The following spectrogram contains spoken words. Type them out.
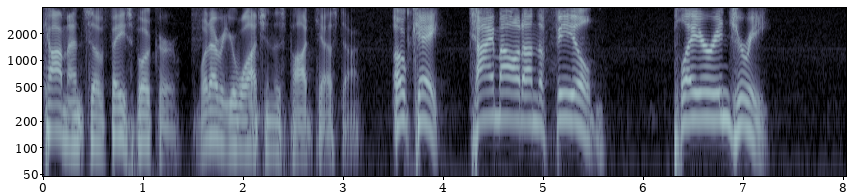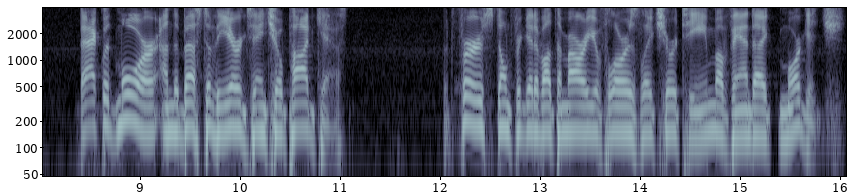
comments of Facebook or whatever you're watching this podcast on. Okay, timeout on the field, player injury. Back with more on the best of the Eric Zane Show podcast. But first, don't forget about the Mario Flores Lakeshore team of VanDyk Mortgage.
